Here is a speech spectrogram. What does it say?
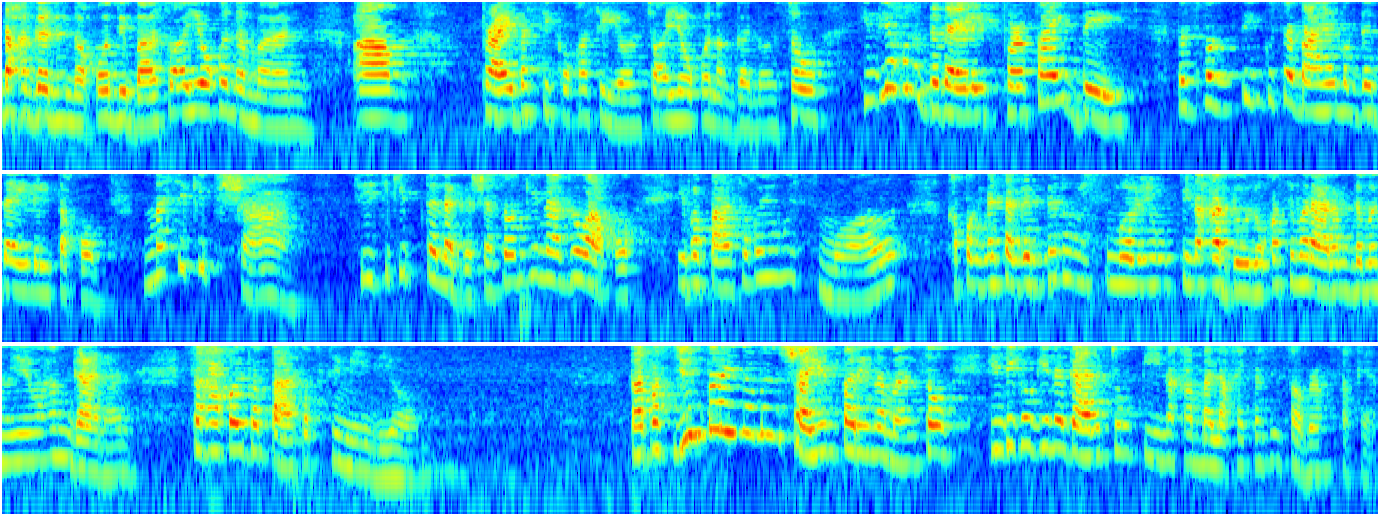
nakaganon ako, di ba? So, ayoko naman. Um, privacy ko kasi yon so ayoko ng ganun. So, hindi ako nagda-dilate for 5 days. Tapos pagdating ko sa bahay, magda-dilate ako, masikip siya. Sisikip talaga siya. So, ang ginagawa ko, ipapasok ko yung small. Kapag nasagad na ng small yung pinakadulo, kasi mararamdaman nyo yung hangganan, saka ko ipapasok si medium. Tapos, yun pa rin naman siya, yun pa rin naman. So, hindi ko ginagamit yung pinakamalaki kasi sobrang sakit.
